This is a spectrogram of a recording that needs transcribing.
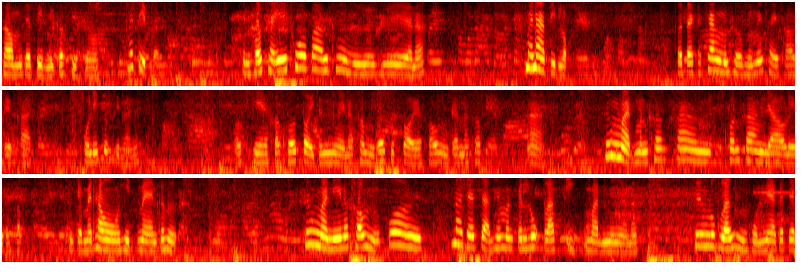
ซาวมันจะติดลิขสิทธิ์เนาะไม่ติดอะเห็นเขาใช้ทั่วบ้านทั่วมือเลยนะ ไม่น่าติดหรอกเออแต่กระช่างมันเถอะผมไม่ใส่ซาวเด็ดขาดกลัวลิขสิทธิ์นะนะโอเคนะครับเขาต่อยจนเหนื่อยนะครับผมก็จะต่อยเขาเหมือนกันนะครับ อ่า ซึ่งหมัดมันค่อนข้างค่อนข้างยาวเลยนะครับมันจะไม่เท่าฮิตแมนก็คือซึ่งหมัดนี้นะครับผมก็น่าจะจัดให้มันเป็นลูกรักอีกหมัดหนึ่งอะนะ ซึ่งลูกรักของผมเนี่ยก็จะ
